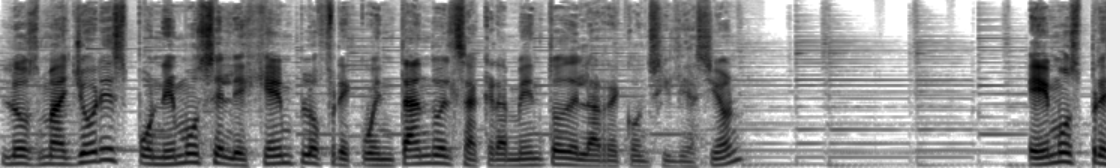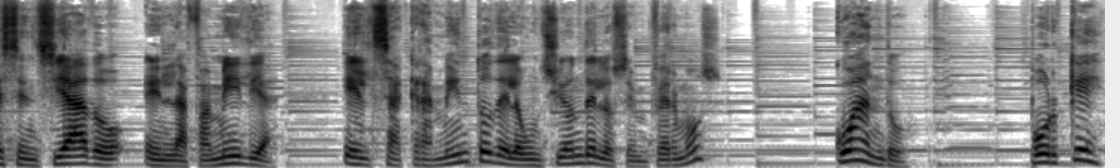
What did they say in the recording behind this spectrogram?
los mayores ponemos el ejemplo frecuentando el sacramento de la reconciliación. ¿Hemos presenciado en la familia el sacramento de la unción de los enfermos? ¿Cuándo? ¿Por qué?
